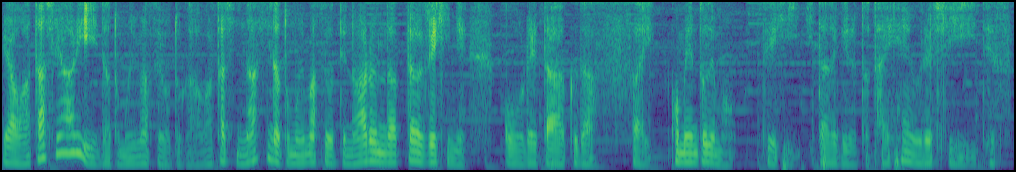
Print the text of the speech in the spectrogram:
いや、私ありだと思いますよとか、私なしだと思いますよっていうのあるんだったら、ぜひね、こう、レターください。コメントでもぜひいただけると大変嬉しいです。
